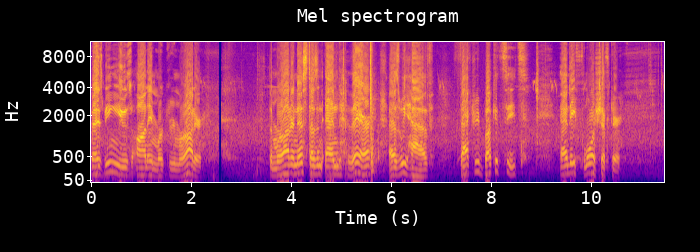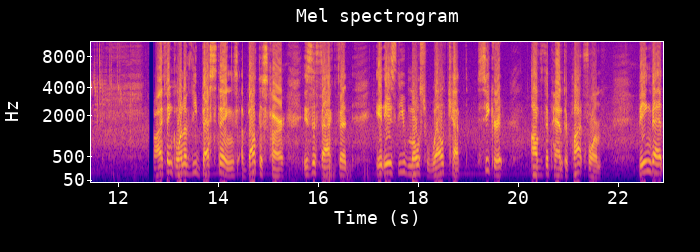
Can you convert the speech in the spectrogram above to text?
that is being used on a Mercury Marauder. The Marauderness doesn't end there as we have factory bucket seats and a floor shifter. I think one of the best things about this car is the fact that it is the most well kept secret of the Panther platform. Being that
